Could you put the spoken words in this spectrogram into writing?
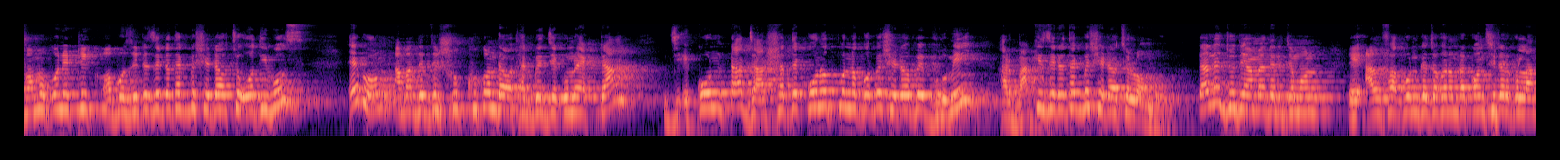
সমকোণের ঠিক অপোজিটে যেটা থাকবে সেটা হচ্ছে অতিভুজ এবং আমাদের যে সূক্ষ্মকোণ দেওয়া থাকবে যে কোনো একটা, যে কোনটা যার সাথে কোন উৎপন্ন করবে সেটা হবে ভূমি, আর বাকি যেটা থাকবে সেটা হচ্ছে লম্ব। তাহলে যদি আমাদের যেমন এই আলফা কোণকে যখন আমরা কনসিডার করলাম,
